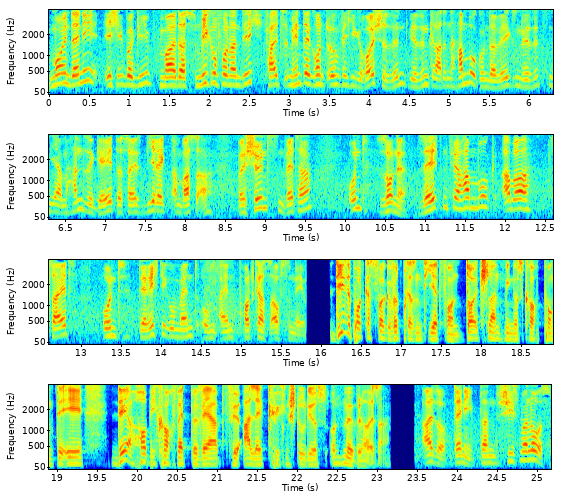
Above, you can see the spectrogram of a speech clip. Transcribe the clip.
moin Danny, ich übergebe mal das Mikrofon an dich. Falls im Hintergrund irgendwelche Geräusche sind, wir sind gerade in Hamburg unterwegs und wir sitzen hier am Hansegate, das heißt direkt am Wasser, bei schönstem Wetter und Sonne. Selten für Hamburg, aber Zeit und der richtige Moment, um einen Podcast aufzunehmen. Diese Podcast-Folge wird präsentiert von deutschland-koch.de, der Hobbykoch-Wettbewerb für alle Küchenstudios und Möbelhäuser. Also, Danny, dann schieß mal los.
